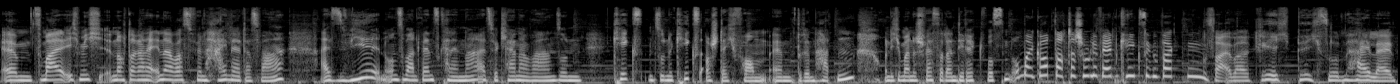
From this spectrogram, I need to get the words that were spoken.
Ähm, zumal ich mich noch daran erinnere, was für ein Highlight das war, als wir in unserem Adventskalender, als wir kleiner waren, so, ein Keks, so eine Keksausstechform ähm, drin hatten. Und ich und meine Schwester dann direkt wussten, oh mein Gott, nach der Schule werden Kekse gebacken. Das war immer richtig so ein Highlight.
